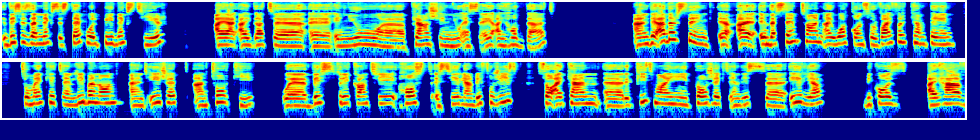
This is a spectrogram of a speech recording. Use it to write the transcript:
this is the next step will be next year. I, I got a, a, a new uh, branch in USA. I hope that. And the other thing, I, in the same time, I work on survivor campaign to make it in Lebanon and Egypt and Turkey, where these three countries host Syrian refugees so I can uh, repeat my project in this uh, area because I have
